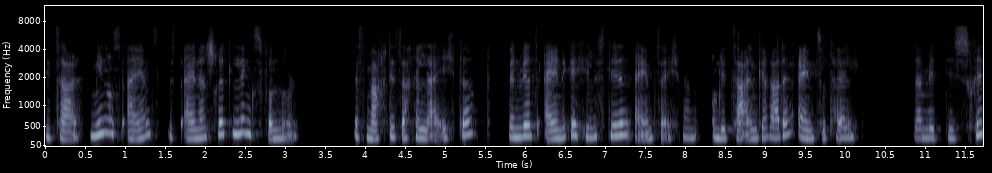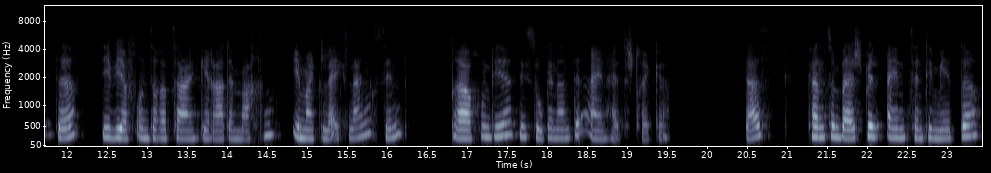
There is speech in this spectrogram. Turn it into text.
Die Zahl minus 1 ist einen Schritt links von 0. Es macht die Sache leichter, wenn wir uns einige Hilfslinien einzeichnen, um die Zahlen gerade einzuteilen. Damit die Schritte die wir auf unserer Zahlengerade machen, immer gleich lang sind, brauchen wir die sogenannte Einheitsstrecke. Das kann zum Beispiel ein Zentimeter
